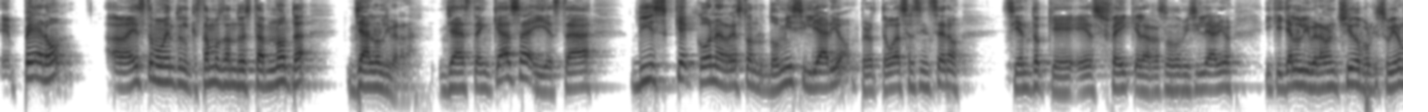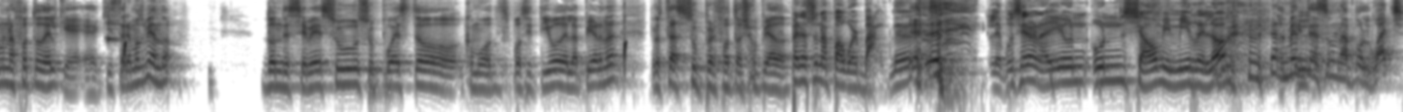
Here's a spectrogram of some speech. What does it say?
Eh, pero a este momento en el que estamos dando esta nota, ya lo liberaron. Ya está en casa y está disque con arresto domiciliario, pero te voy a ser sincero, siento que es fake el arresto domiciliario y que ya lo liberaron chido porque subieron una foto de él que aquí estaremos viendo, donde se ve su supuesto como dispositivo de la pierna, pero está súper photoshopeado. Pero es una power bank, ¿no? Le pusieron ahí un, un Xiaomi Mi reloj. Realmente es un Apple Watch,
